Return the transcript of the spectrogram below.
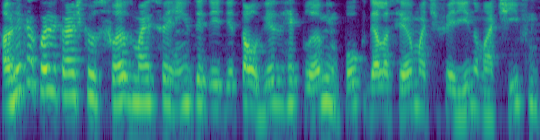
A única coisa que eu acho que os fãs mais ferrenhos de D&D talvez reclamem um pouco dela ser uma tiferina, uma tiflin,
